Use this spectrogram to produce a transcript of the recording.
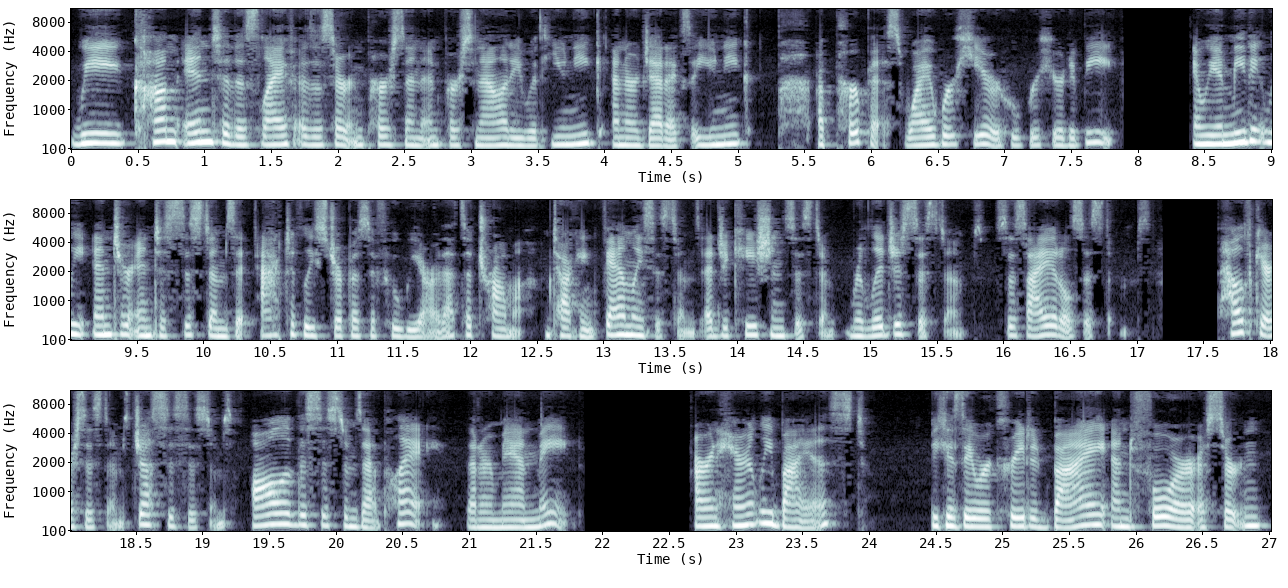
We come into this life as a certain person and personality with unique energetics, a unique a purpose, why we're here, who we're here to be. And we immediately enter into systems that actively strip us of who we are. That's a trauma. I'm talking family systems, education system, religious systems, societal systems, healthcare systems, justice systems, all of the systems at play that are man made are inherently biased because they were created by and for a certain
